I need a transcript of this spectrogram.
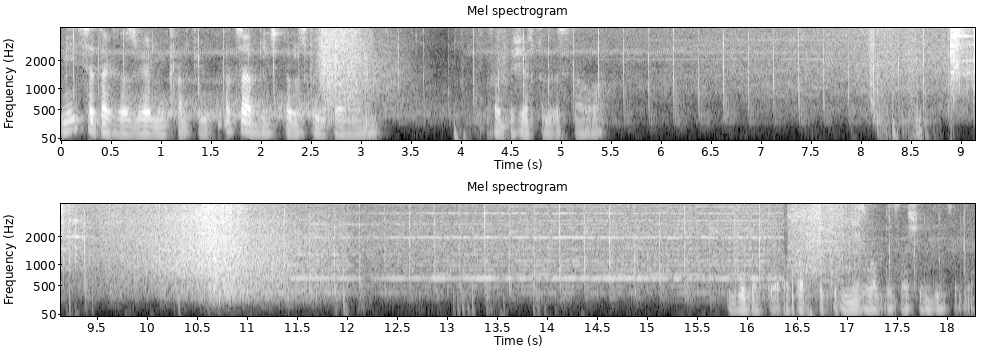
Nic se tak za drzwiami kampił. A co być tam zgliczowany? Co by się wtedy stało? Idzie dopiero. Patrzę, kiedy mnie złapie zasięg widzenia.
